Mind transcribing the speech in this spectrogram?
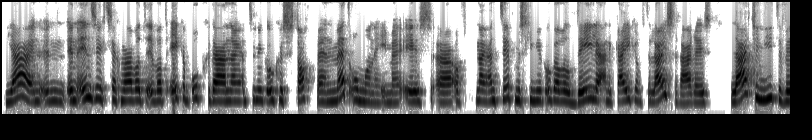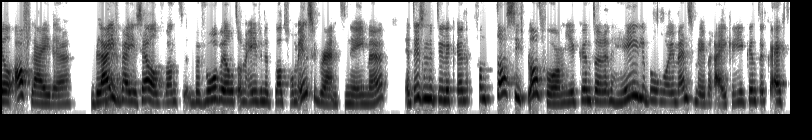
Ja, een, een, een, inzicht, zeg maar, wat, wat ik heb opgedaan nou ja, toen ik ook gestart ben met ondernemen, is, uh, of nou ja, een tip misschien die ik ook wel wil delen aan de kijker of de luisteraar, is laat je niet te veel afleiden. Blijf bij jezelf. Want bijvoorbeeld, om even het platform Instagram te nemen, het is natuurlijk een fantastisch platform. Je kunt er een heleboel mooie mensen mee bereiken. Je kunt ook echt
